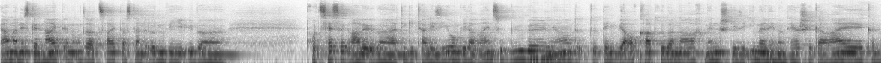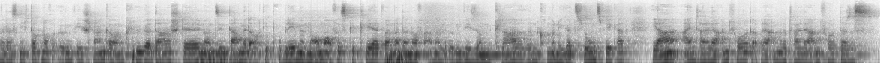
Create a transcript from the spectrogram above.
Ja, man ist geneigt in unserer Zeit, das dann irgendwie über Prozesse gerade über Digitalisierung wieder reinzubügeln. Mhm. Ja, da, denken wir auch gerade drüber nach, Mensch, diese E-Mail hin und her Schickerei, können wir das nicht doch noch irgendwie schlanker und klüger darstellen mhm. und sind damit auch die Probleme im Homeoffice geklärt, weil man dann auf einmal irgendwie so einen klareren Kommunikationsweg hat. Ja, ein Teil der Antwort, aber der andere Teil der Antwort, dass es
